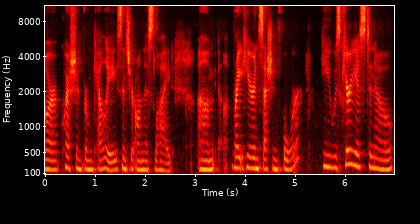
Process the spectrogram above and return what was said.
or question from Kelly since you're on this slide. Um, right here in session four, he was curious to know,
